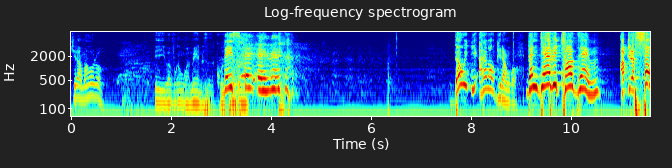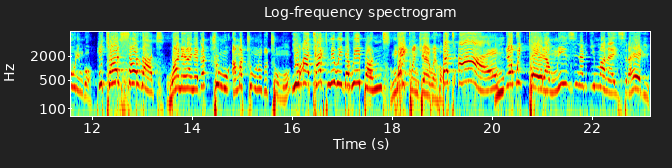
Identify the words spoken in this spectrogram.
Kiri amahoro? Bavuga ngo amen. Dawidi arababwira ngo then david told them abwira sawuli ngo he told saul that waneranye agacumu amacumu n'uducumu you attacked me with the weapons ngo ariko njyeweho. but i ndagutera mu izina ry'imana ya isiraheli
